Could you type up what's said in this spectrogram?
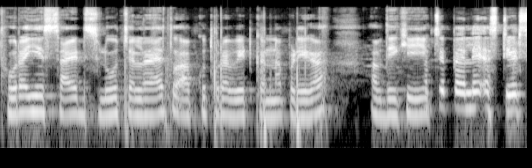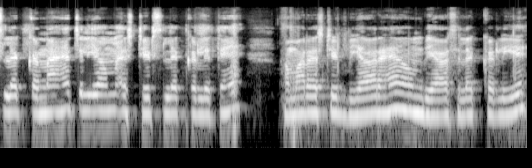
थोड़ा ये साइड स्लो चल रहा है तो आपको थोड़ा वेट करना पड़ेगा। अब देखिए सबसे पहले स्टेट सेलेक्ट करना है। चलिए हम स्टेट सेलेक्ट कर लेते हैं। हमारा स्टेट बिहार है, हम बिहार सेलेक्ट कर लिए।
